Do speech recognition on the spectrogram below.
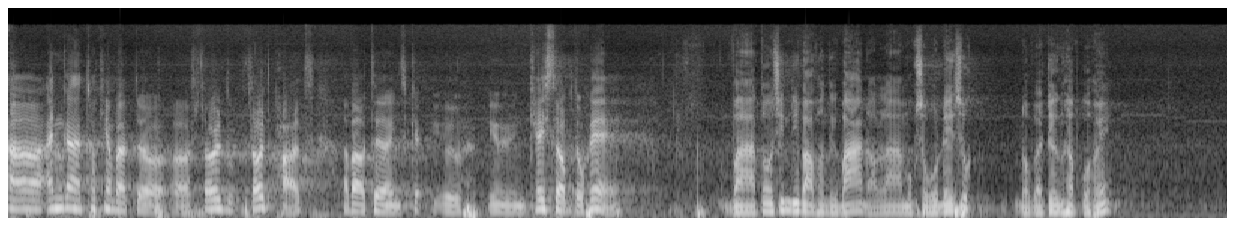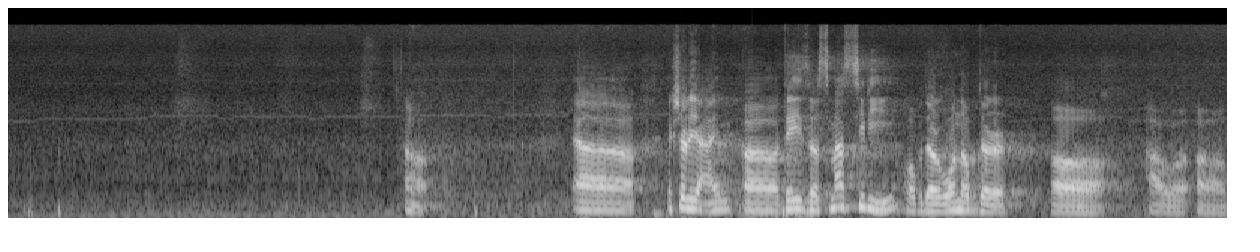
uh, I'm gonna talking about the uh, third third part about the in, ca- in case of the Huế. và tôi xin đi vào phần thứ ba đó là một số đề xuất đối với trường hợp của Huế Uh, uh, actually, I'm uh, there is a smart city of the one of the uh, our uh,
